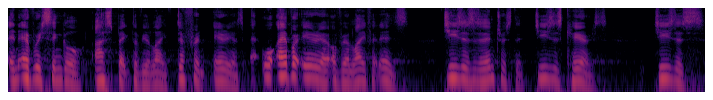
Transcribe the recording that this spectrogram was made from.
in every single aspect of your life, different areas, eh, whatever area of your life it is. Jesus is interested. Jesus cares. Jesus,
